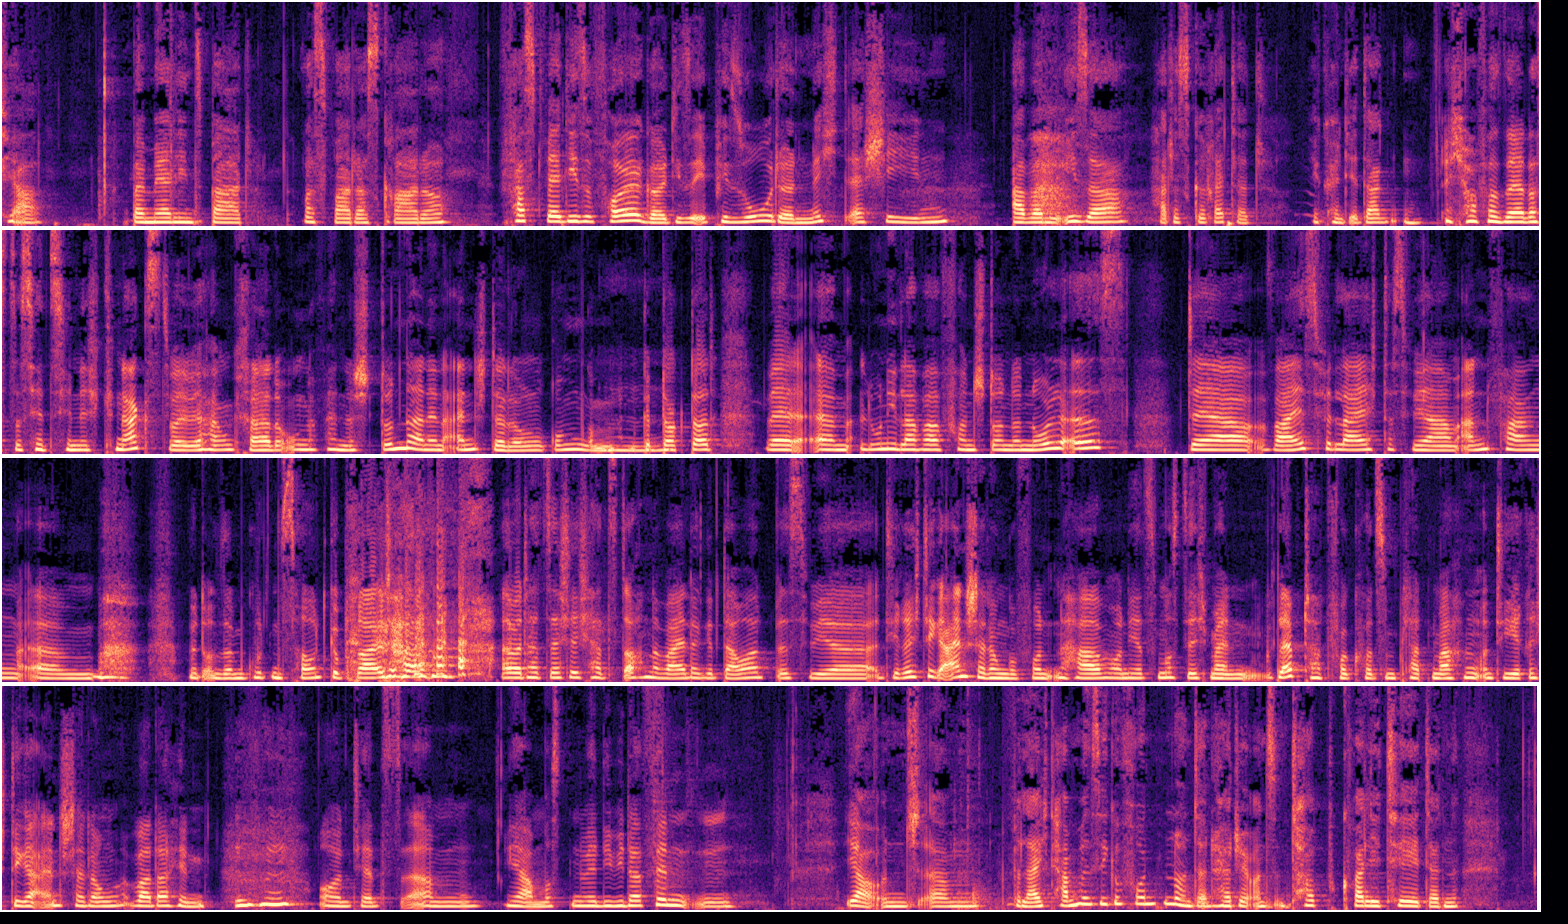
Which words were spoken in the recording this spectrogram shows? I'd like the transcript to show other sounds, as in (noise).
Tja, bei Merlins Bad, was war das gerade? Fast wäre diese Folge, diese Episode nicht erschienen, aber Luisa hat es gerettet. Ihr könnt ihr danken. Ich hoffe sehr, dass das jetzt hier nicht knackst, weil wir haben gerade ungefähr eine Stunde an den Einstellungen rumgedoktert, mhm. weil ähm, Looney Lover von Stunde Null ist der weiß vielleicht, dass wir am Anfang ähm, (laughs) mit unserem guten Sound geprallt (laughs) haben. Aber tatsächlich hat es doch eine Weile gedauert, bis wir die richtige Einstellung gefunden haben. Und jetzt musste ich meinen Laptop vor kurzem platt machen und die richtige Einstellung war dahin. Mhm. Und jetzt ähm, ja, mussten wir die wieder finden. Ja, und ähm, vielleicht haben wir sie gefunden und dann hört ihr uns in Top-Qualität. Dann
